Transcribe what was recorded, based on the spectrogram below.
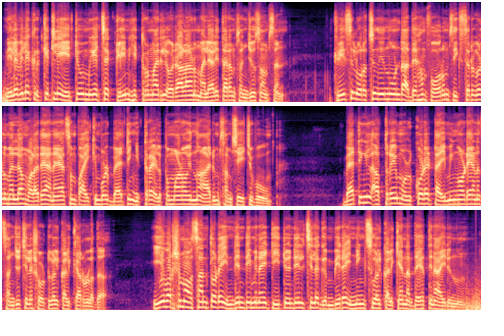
നിലവിലെ ക്രിക്കറ്റിലെ ഏറ്റവും മികച്ച ക്ലീൻ ഹിറ്റർമാരിൽ ഒരാളാണ് മലയാളി താരം സഞ്ജു സാംസൺ. ക്രീസിൽ ഉറച്ചു നിന്നുകൊണ്ട് അദ്ദേഹം ഫോറും സിക്സറുകളുമെല്ലാം വളരെ അനായാസം പായിക്കുമ്പോൾ ബാറ്റിംഗ് ഇത്ര എളുപ്പമാണോ എന്ന് ആരും സംശയിച്ചു പോവും. ബാറ്റിങ്ങിൽ അത്രയും ഒഴുക്കോടെ ടൈമിങ്ങോടെയാണ് സഞ്ജു ചില ഷോട്ടുകൾ കളിക്കാറുള്ളത്. ഈ വർഷം അവസാനത്തോടെ ഇന്ത്യൻ ടീമിനായി ടി ട്വന്റിയിൽ ചില ഗംഭീര ഇന്നിങ്സുകൾ കളിക്കാൻ അദ്ദേഹത്തിനായിരുന്നു.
